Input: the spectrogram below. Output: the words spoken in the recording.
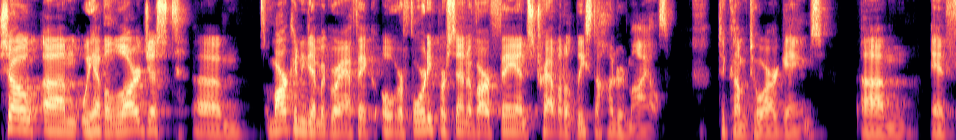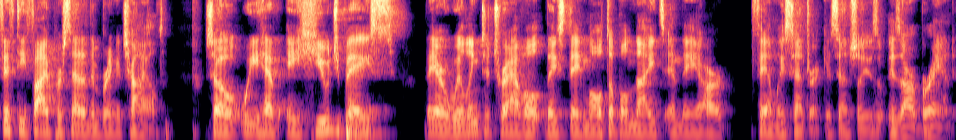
So um, we have the largest um, marketing demographic. Over 40% of our fans traveled at least 100 miles to come to our games. Um, and 55% of them bring a child. So we have a huge base. They are willing to travel. They stay multiple nights and they are family centric, essentially, is, is our brand.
